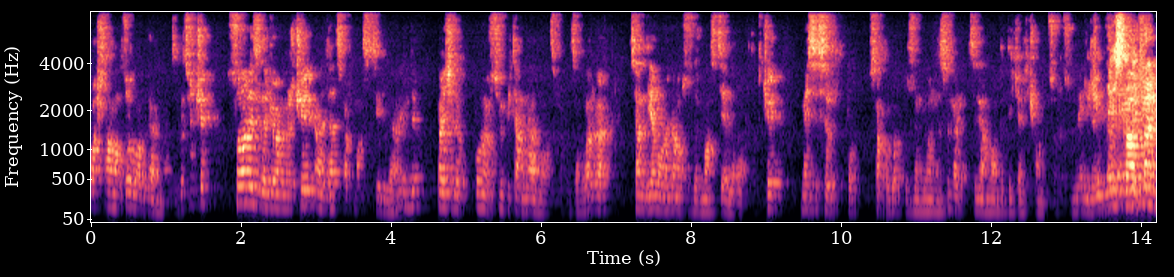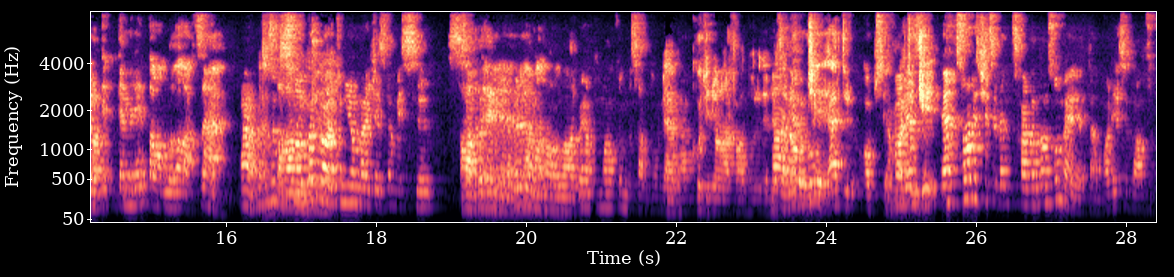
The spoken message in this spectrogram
başlanğıcı ola bilər məncə. Çünki Suarez də görünür ki, əldən çıxartmaq istəyirlər. İndi bəlkə də bu mövsüm bitəndə əldən çıxartacaqlar və sən deyən oyunu otuzdurmaq istəyirlər artıq ki, Messi sırf Saka 9-dan oynasın və cinahlarda digər iki oyunçu olsun. Dembele'nin davamlılığı artsa, hə. Hə, məsələn, sonda Coutinho mərkəzdə Messi sağda Dembele belə oynamalılar və ya Malcolm da sağda oynayır. Yəni Coutinho-nun arxasında oynaya bilərsən. O şey hər cür opsiya var. Çünki yəni sonra keçidən çıxardandan sonra heyətdən variasiya daha çox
